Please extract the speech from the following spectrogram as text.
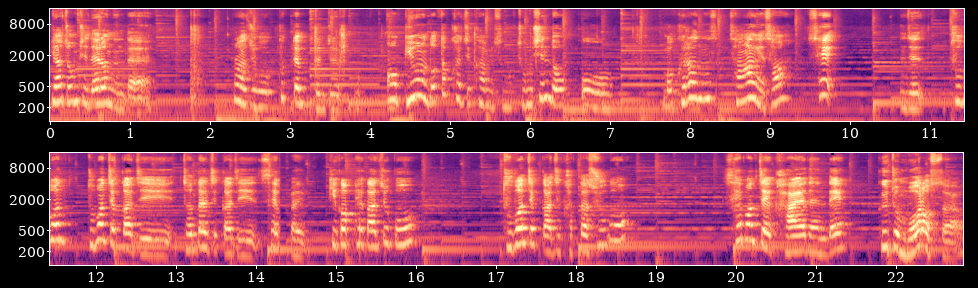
비가 조금씩 내렸는데 그래가지고 그때부터 이제 어 비 오는 어떡하지 하면서 막 정신도 없고 뭐 그런 상황에서 세 이제 두 번 두 번째까지 전달지까지 세 아니, 픽업해가지고 두 번째까지 갖다 주고 세 번째 가야 되는데 그게 좀 멀었어요.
